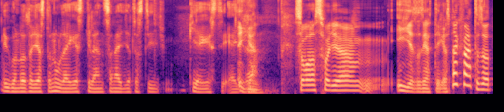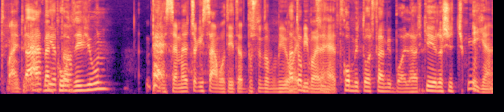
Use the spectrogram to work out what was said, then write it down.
úgy gondolt, hogy ezt a 0,91-et ezt így kiegészíti egyre. Igen. Szóval az, hogy így ez az érték, ez megváltozott, hogy átment code review-n, Persze, mert csak is számot ített, most tudom, mi, hát baj, mi baj lehet. Kommitolt fel, mi baj lehet, kiélesítjük. Igen,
